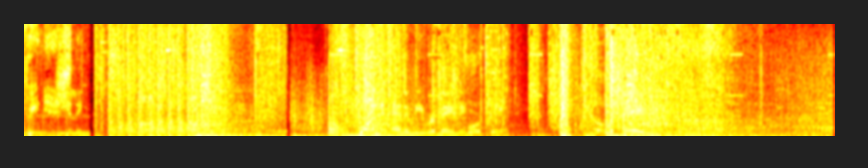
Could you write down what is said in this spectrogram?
Finished. One enemy remaining. For dead.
